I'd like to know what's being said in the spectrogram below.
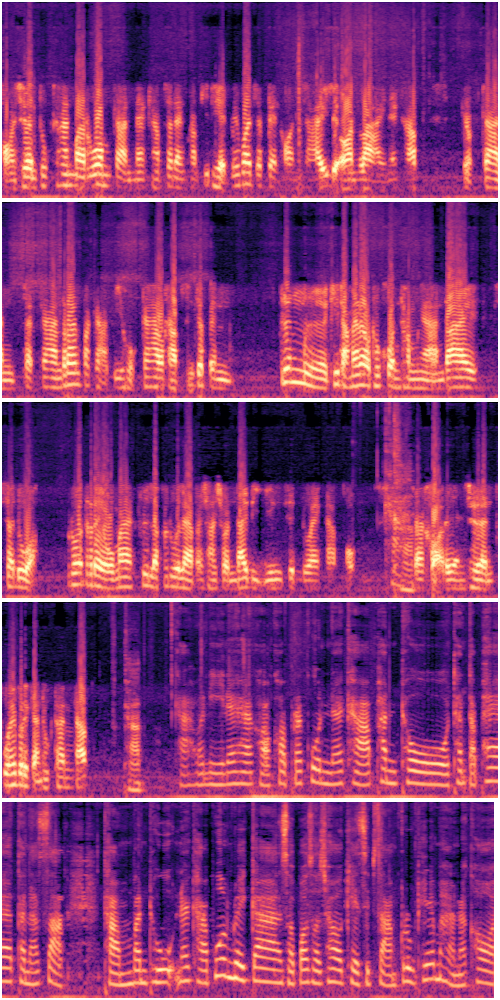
ขอเชิญทุกท่านมาร่วมกันนะครับ แสดงความคิดเห็นไม่ว่าจะเป็นออนไลน์หรือออนไลน์นะครับ กับการจัดการร่างประกาศปี 69 ครับ ซึ่งจะเป็นเครื่องมือที่ทำให้เราทุกคนทำงานได้สะดวก รวดเร็วมากขึ้น แล้วก็ดูแลประชาชนได้ดียิ่งขึ้นด้วยครับผมค่ะครับก็ขอเรียนเชิญผู้ให้บริการทุกท่านครับ ครับค่ะวันนี้นะคะขอขอบพระคุณนะคะ พันโท ทันตแพทย์ธนศักดิ์ถามบรรทุนะคะ ผู้อำนวยการสปสชเขต 13 กรุงเทพมหานคร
